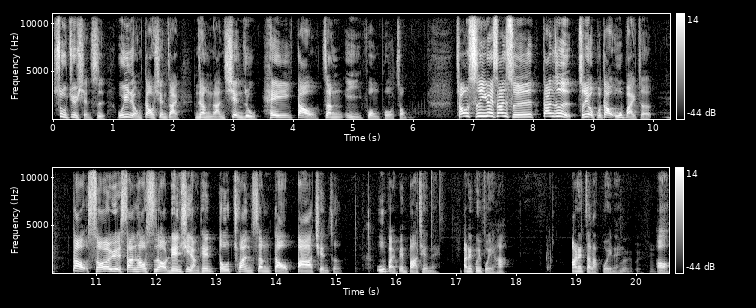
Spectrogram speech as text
数据显示，吴一龙到现在仍然陷入黑道争议风波中。从十一月三十单日只有不到五百折。到十二月三号、四号连续两天都窜升到八千折，五百变八千呢？安尼几倍哈？安尼十六倍呢？哦，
